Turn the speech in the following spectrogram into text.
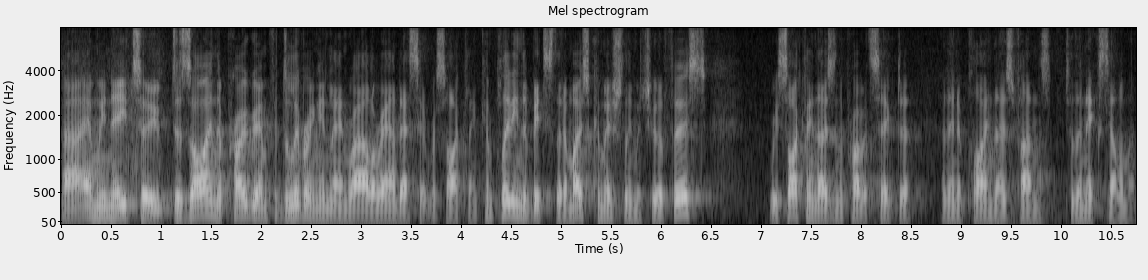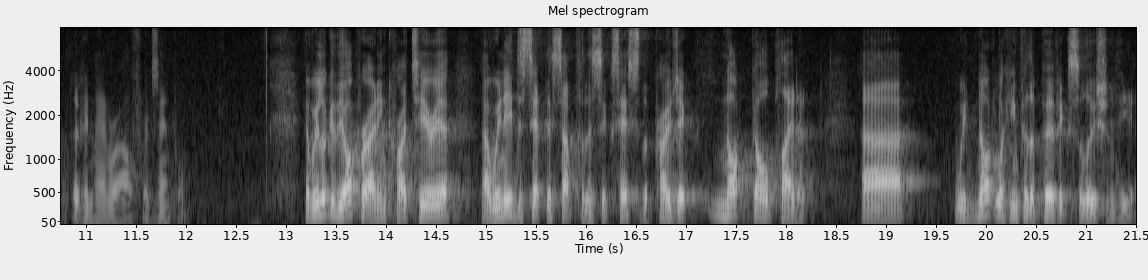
And we need to design the program for delivering inland rail around asset recycling, completing the bits that are most commercially mature first, recycling those in the private sector, and then applying those funds to the next element of inland rail, for example. If we look at the operating criteria, uh, we need to set this up for the success of the project, not gold plate it. Uh, we're not looking for the perfect solution here.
